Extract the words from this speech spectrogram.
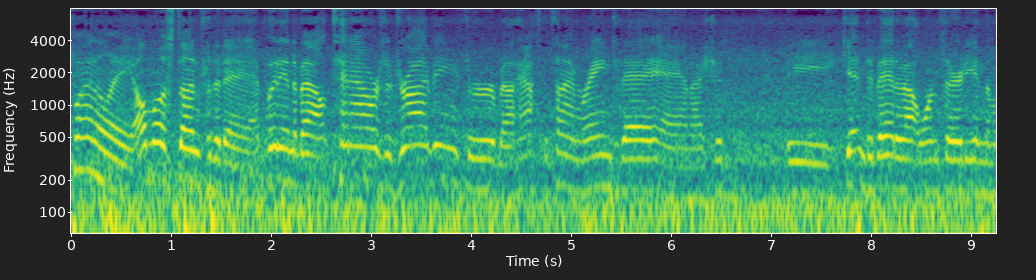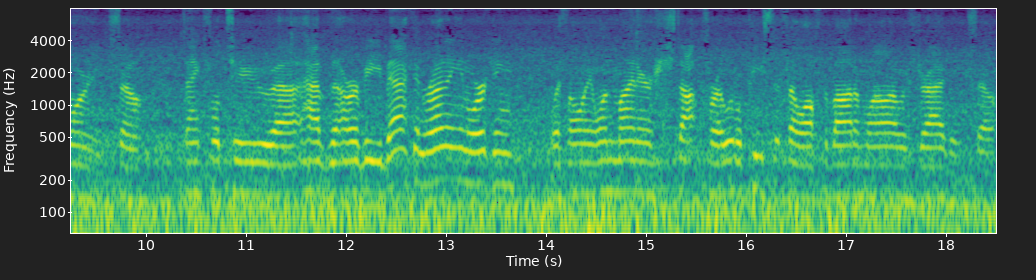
Finally, almost done for the day. I put in about 10 hours of driving through about half the time rain today and I should be getting to bed about 1.30 in the morning. So thankful to uh, have the RV back and running and working with only one minor stop for a little piece that fell off the bottom while I was driving. So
